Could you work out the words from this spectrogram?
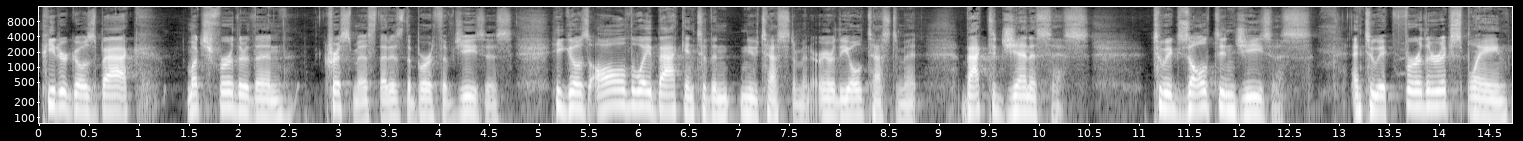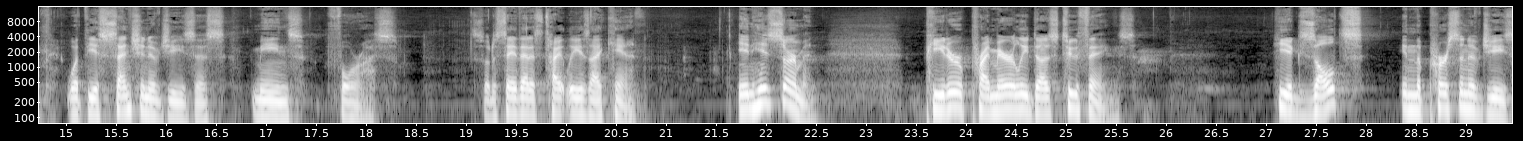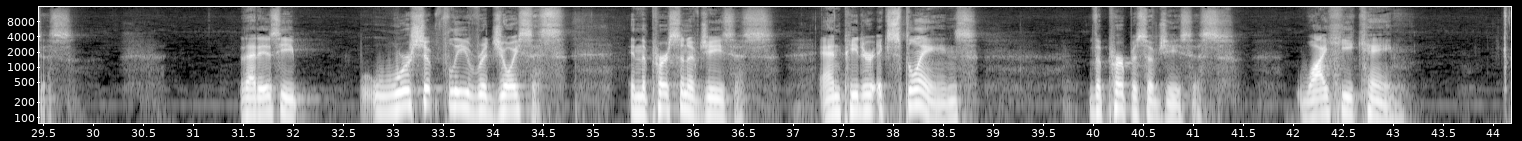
Peter goes back much further than Christmas, that is the birth of Jesus, he goes all the way back into the New Testament or the Old Testament, back to Genesis, to exalt in Jesus and to further explain what the ascension of Jesus means for us. So, to say that as tightly as I can, in his sermon, Peter primarily does two things. He exalts in the person of Jesus. That is, he worshipfully rejoices in the person of Jesus. And Peter explains the purpose of Jesus, why he came,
